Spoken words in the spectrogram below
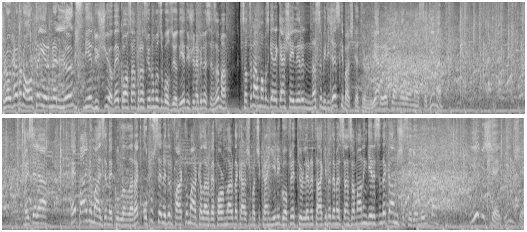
Programın orta yerine lönks diye düşüyor ve konsantrasyonumuzu bozuyor diye düşünebilirsiniz ama satın almamız gereken şeyleri nasıl bileceğiz ki başka türlü? Yani reklamlar olmazsa değil mi? Mesela hep aynı malzeme kullanılarak 30 senedir farklı markalar ve formlarda karşıma çıkan yeni gofret türlerini takip edemezsen zamanın gerisinde kalmış hissediyorum. Bu yüzden iyi bir şey, iyi bir şey.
